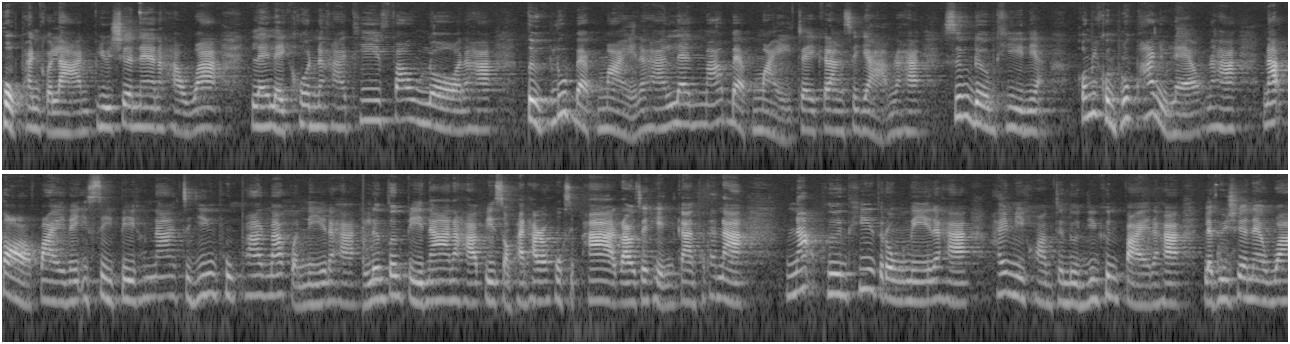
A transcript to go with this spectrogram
6,000 กว่าล้านพี่ยุ้ยเชื่อแน่นะคะว่าหลาย ๆ คนนะคะที่เฝ้ารอนะคะ ตึกรูปแบบใหม่นะคะแลนด์มาร์คแบบใหม่ใจกลางสยามนะคะ ซึ่งเดิมทีเนี่ยก็มีคนพลุกพล่านอยู่แล้วนะคะณต่อไปในอีก 4 ปีข้างหน้าจะยิ่งพลุกพล่านมากกว่านี้นะคะ เริ่มต้นปีหน้านะคะ ปี 2565 เราจะเห็นการพัฒนาณพื้นที่ตรงนี้นะคะ ให้มีความเจริญยิ่งขึ้นไปนะคะ และพี่เชื่อแน่ว่า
